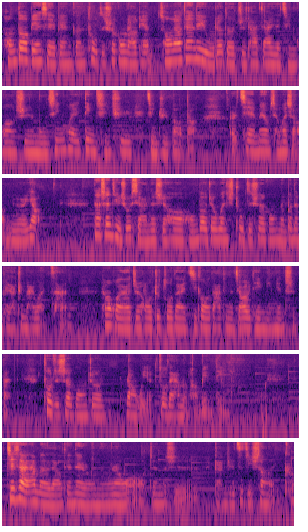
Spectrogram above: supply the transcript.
红豆边写边跟兔子社工聊天，从聊天里我就得知他家里的情况是母亲会定期去警局报道，而且没有钱会找女儿要。那申请书写完的时候，红豆就问兔子社工能不能陪他去买晚餐。他们回来之后，就坐在机构大厅的教育厅里面吃饭。兔子社工就让我也坐在他们旁边听。接下来他们的聊天内容呢，让我真的是感觉自己上了一课。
